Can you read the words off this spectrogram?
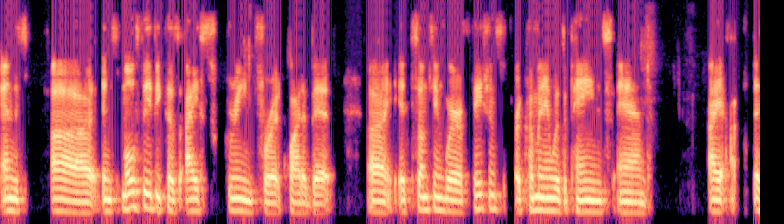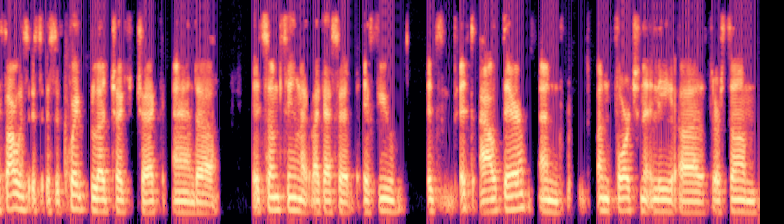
and it's uh, it's mostly because I screen for it quite a bit. Uh, it's something where patients are coming in with the pains, and I if I was it's, it's a quick blood check check, and uh, it's something like like I said, if you it's it's out there, and unfortunately, uh, there's some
